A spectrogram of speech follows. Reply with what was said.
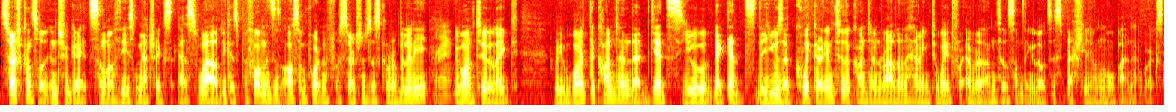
Search Console integrates some of these metrics as well because performance is also important for search and discoverability. Right. We want to like reward the content that gets you that gets the user quicker into the content rather than having to wait forever until something loads, especially on mobile networks.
